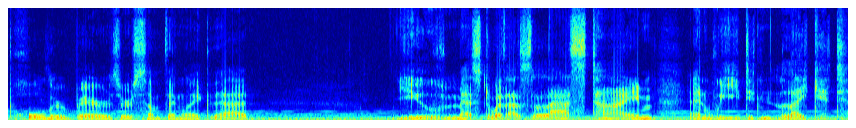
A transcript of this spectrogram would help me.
polar bears or something like that. You've messed with us last time, and we didn't like it.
